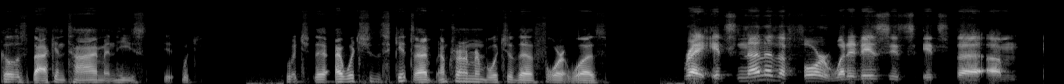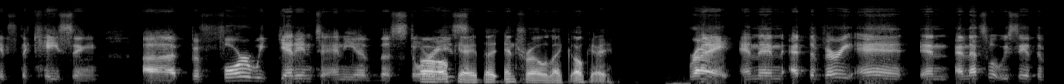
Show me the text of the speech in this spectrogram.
goes back in time and he's which which the uh, which of the skits? I, I'm trying to remember which of the four it was. Right. It's none of the four. What it is, it's it's the um, it's the casing. Uh, before we get into any of the Oh, stories, okay. The intro, like, okay, right? And then at the very end, and and that's what we see at the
